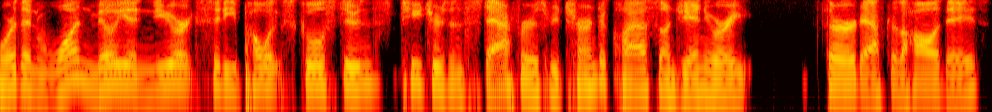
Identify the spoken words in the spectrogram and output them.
More than 1 million New York City public school students, teachers, and staffers returned to class on January 3rd after the holidays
